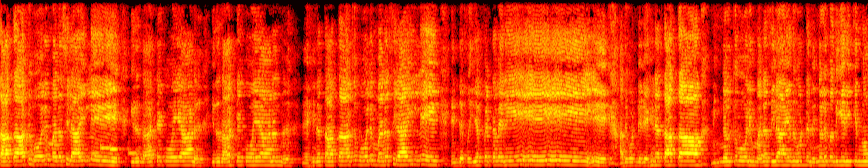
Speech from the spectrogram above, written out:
താത്താക്ക് പോലും മനസ്സിലായില്ലേ? ഇത് നാറ്റക്കോയാണ് ഇത് നാറ്റക്കോയാണെന്ന് രഹിന താത്താക്ക് പോലും മനസ്സിലായില്ലേ? എന്റെ പ്രിയപ്പെട്ടവരെ അതുകൊണ്ട് രഹിന താത്ത നിങ്ങൾക്ക് പോലും മനസ്സിലായത് കൊണ്ട് നിങ്ങൾ പ്രതികരിക്കുന്നു.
